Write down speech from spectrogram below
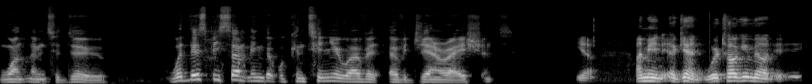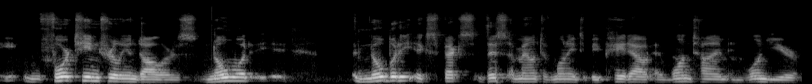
want them to do, would this be something that would continue over over generations? Yeah, I mean, again, we're talking about fourteen trillion dollars. Nobody nobody expects this amount of money to be paid out at one time in one year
